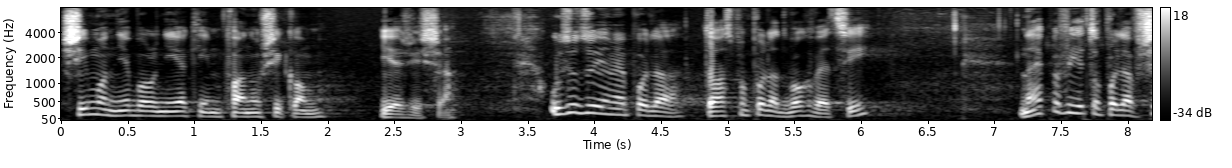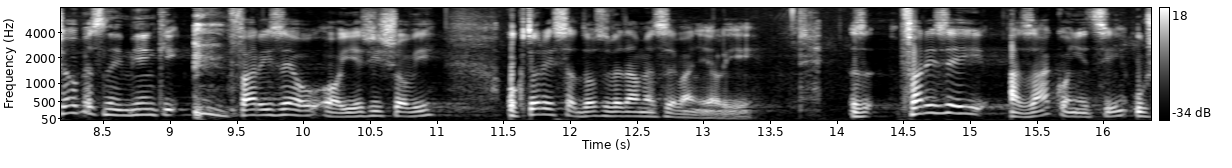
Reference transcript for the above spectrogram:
Šimon nebol nejakým fanúšikom Ježiša? Usudzujeme podľa, to aspoň podľa dvoch vecí. Najprv je to podľa všeobecnej mienky farizeov o Ježišovi, o ktorej sa dozvedáme z Evangelii. Farizei a zákonníci už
